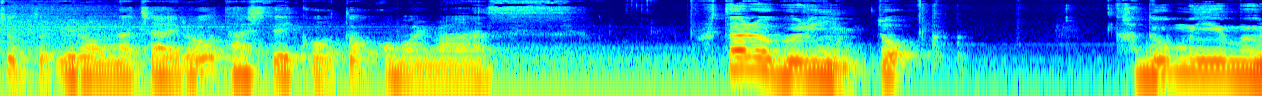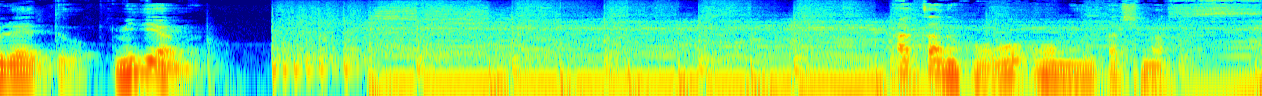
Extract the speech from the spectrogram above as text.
ちょっといろんな茶色を足していこうと思います。フタログリーンとカドミウムレッドミディアム。赤の方を多めに足します。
